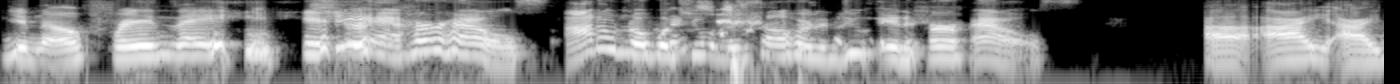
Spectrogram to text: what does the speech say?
You know, friends ain't here. She at her house. I don't know what you want to tell her to do in her house. Uh, I I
